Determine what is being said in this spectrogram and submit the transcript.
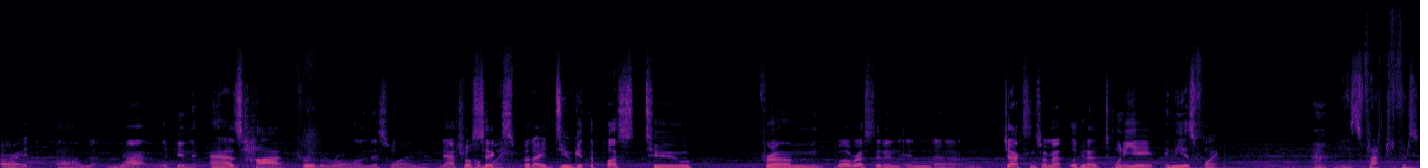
All right. Um, not looking as hot for the roll on this one. Natural Oh, six, but I do get the plus two from well rested in, in um, Jackson, so I'm at looking at 28, and he is flanked. He's flat-footed.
